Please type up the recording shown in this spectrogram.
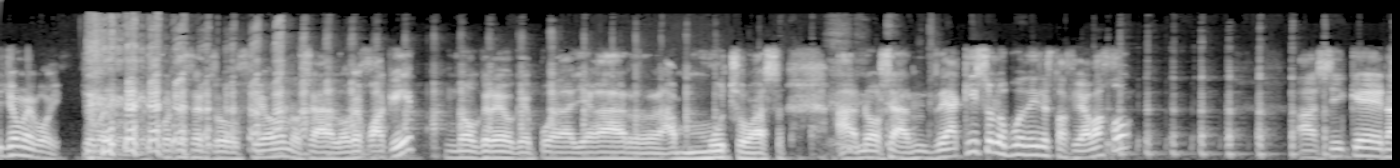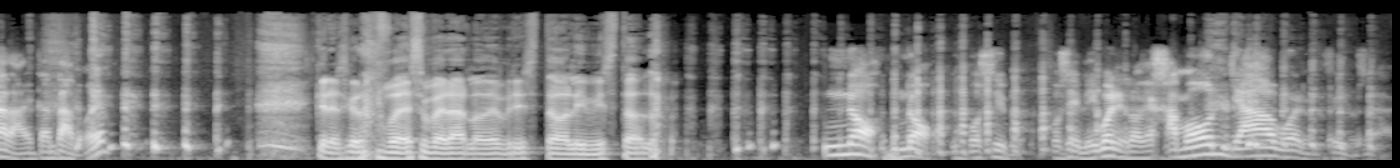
yo me voy. Yo me voy. Después de esta introducción, o sea, lo dejo aquí. No creo que pueda llegar a mucho más. A, no, o sea, de aquí solo puede ir esto hacia abajo. Así que nada, encantado, ¿eh? ¿Crees que no puedes superar lo de Bristol y Mistol? No, no, imposible, imposible. Y bueno, lo de jamón ya, bueno, en fin, o sea.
